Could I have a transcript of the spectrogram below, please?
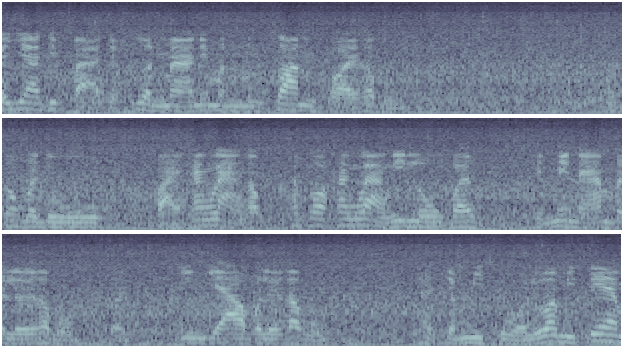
ระยะที่ป่าจะเคลื่อนมานี่มันมันสั้นไปครับผมเราต้องไปดูฝ่ายข้างล่างครับ ถ้าก็ข้างล่างนี่ลงไปเป็นแม่น้ำไปเลยครับผมก็ยิงยาวไปเลยครับผมอาจจะมีตัวหรือว่ามีแต้ม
